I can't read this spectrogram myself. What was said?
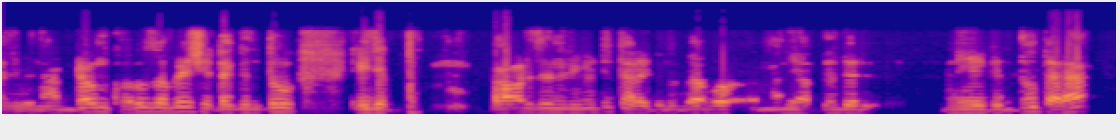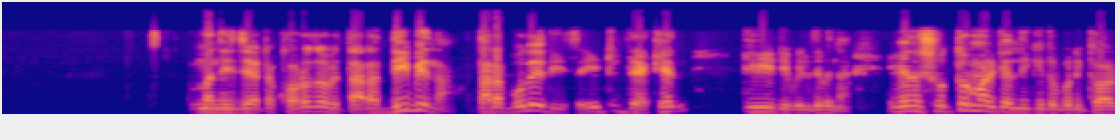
আসবেন। আপ ডাউন খরচ হবে, সেটা কিন্তু এই যে পাওয়ার জেন লিমিটেড তারা কিন্তু মানে আপনাদের নিয়ে কিন্তু তারা মানে যে একটা খরচ হবে তারা দিবে না। তারা বলে দিয়েছে একটু দেখেন টিইটি বিল দিবে না। এখানে সত্তর মার্কের লিখিত পরীক্ষার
